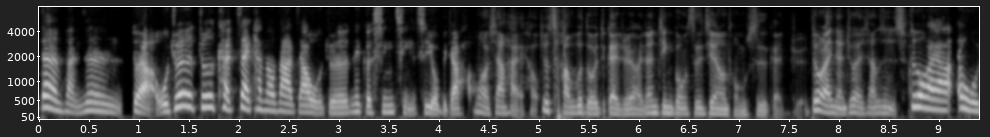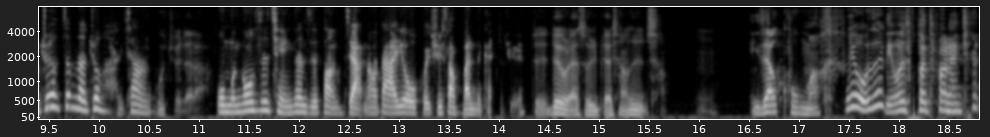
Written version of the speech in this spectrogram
但反正对啊，我觉得就是看再看到大家，我觉得那个心情是有比较好我。好像还好，就差不多，就感觉好像进公司见到同事的感觉。对我来讲就很像日常。对啊，哎、我觉得真的就很像我觉得啦，我们公司前一阵子放假，然后大家又回去上班的感觉。对，对我来说就比较像日常。嗯，你是要哭吗？因为我在你为什么突然间？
